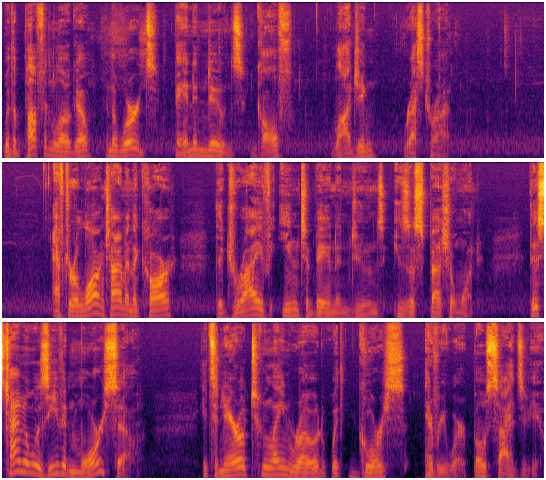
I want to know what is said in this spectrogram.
with a puffin logo and the words Bandon Dunes, Golf, Lodging, Restaurant. After a long time in the car, the drive into Bandon Dunes is a special one. This time it was even more so. It's a narrow two lane road with gorse everywhere, both sides of you.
